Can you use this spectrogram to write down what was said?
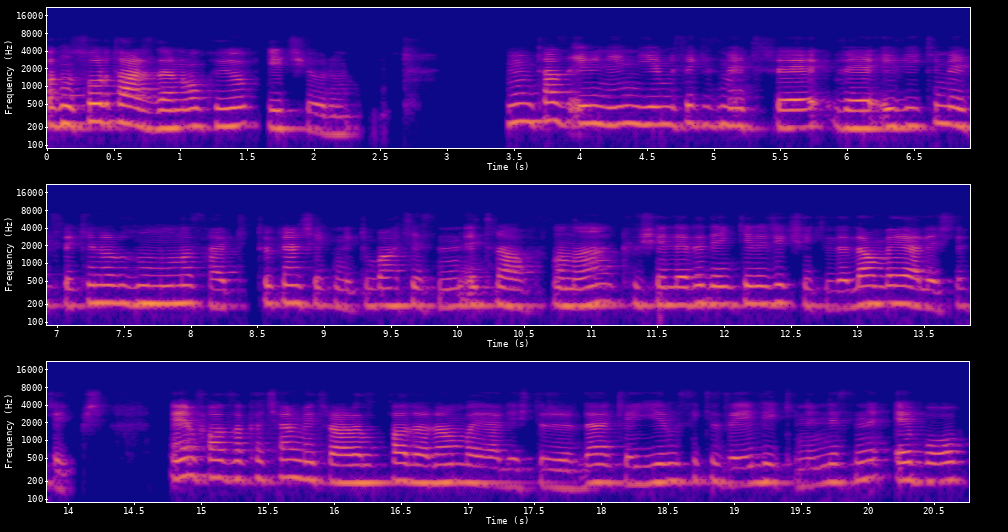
Bakın soru tarzlarını okuyup geçiyorum. Mümtaz evinin 28 metre ve 52 metre kenar uzunluğuna sahip dikdörtgen şeklindeki bahçesinin etrafına köşelere denk gelecek şekilde lamba yerleştirecekmiş. En fazla kaçar metre aralıklarla lamba yerleştirir derken 28 ile 52'nin nesini EBOB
